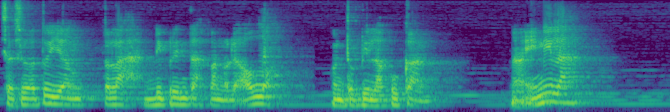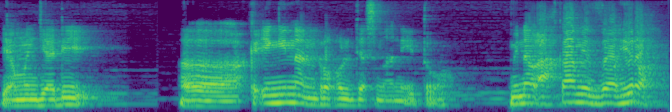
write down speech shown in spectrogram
Sesuatu yang telah diperintahkan oleh Allah untuk dilakukan. Nah inilah yang menjadi uh, keinginan rohul jasmani itu. Minal ahkami zahirah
